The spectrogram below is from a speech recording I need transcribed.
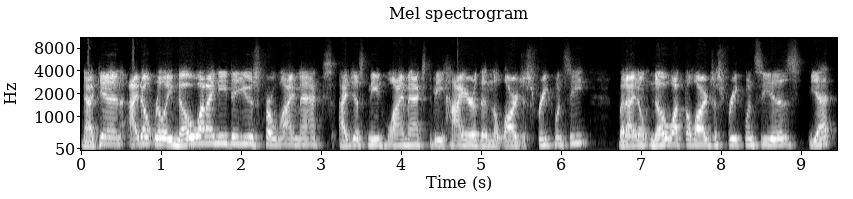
Now again, I don't really know what I need to use for Y max. I just need Y max to be higher than the largest frequency, but I don't know what the largest frequency is yet.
